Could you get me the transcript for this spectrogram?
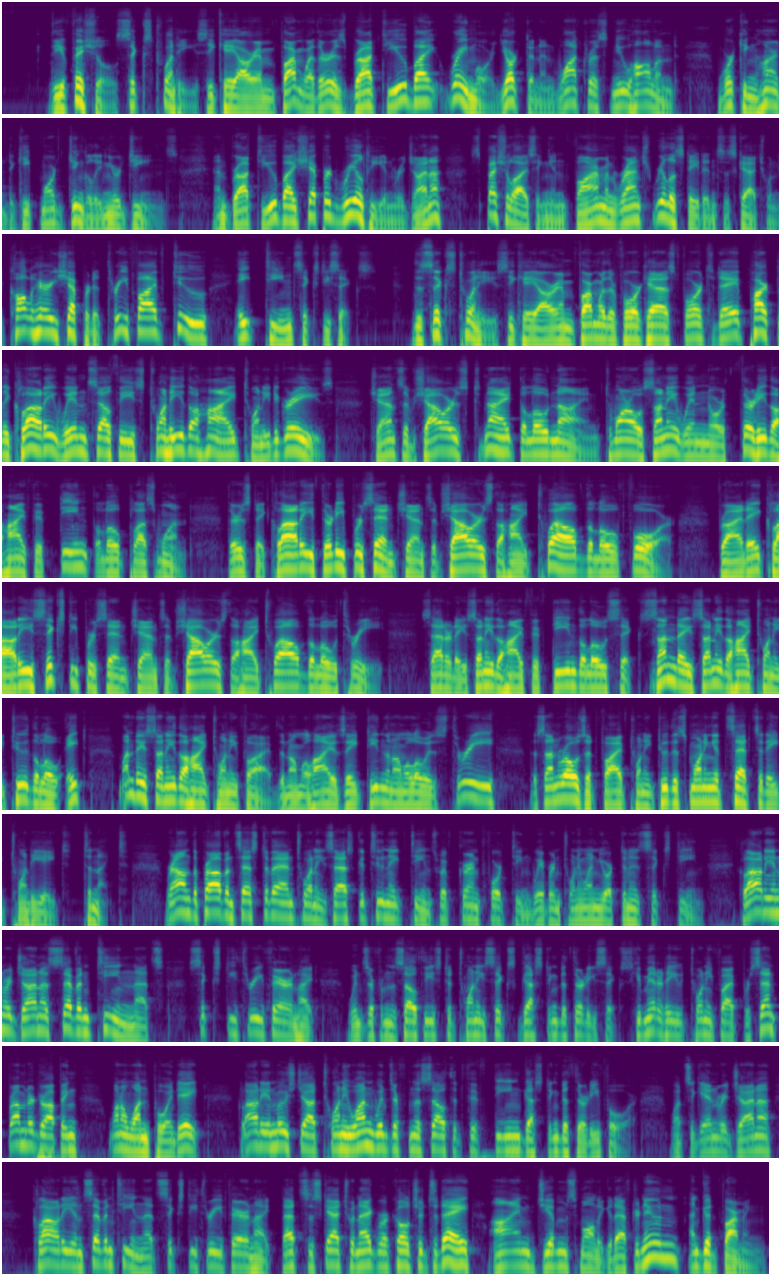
The official 620 CKRM farm weather is brought to you by Raymore, Yorkton, and Watrous, New Holland, working hard to keep more jingle in your jeans. And brought to you by Shepherd Realty in Regina, specializing in farm and ranch real estate in Saskatchewan. Call Harry Shepherd at 352 1866. The 620 CKRM farm weather forecast for today partly cloudy, wind southeast 20, the high 20 degrees. Chance of showers tonight, the low 9. Tomorrow sunny, wind north 30, the high 15, the low plus 1. Thursday cloudy, 30% chance of showers, the high 12, the low 4. Friday cloudy, 60% chance of showers, the high 12, the low 3. Saturday sunny, the high 15, the low 6. Sunday sunny, the high 22, the low 8. Monday sunny, the high 25. The normal high is 18, the normal low is 3. The sun rose at 5:22 this morning. It sets at 8:28 tonight. Round the province, Estevan 20, Saskatoon 18, Swift Current 14, Weyburn 21, Yorkton is 16. Cloudy in Regina 17, that's 63 Fahrenheit. Winds are from the southeast to 26, gusting to 36. Humidity 25%, barometer dropping 101.8. Cloudy in Moose Jaw 21, winds are from the south at 15, gusting to 34. Once again, Regina cloudy and 17, that's 63 Fahrenheit. That's Saskatchewan Agriculture Today. I'm Jim Smalley. Good afternoon and good farming.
